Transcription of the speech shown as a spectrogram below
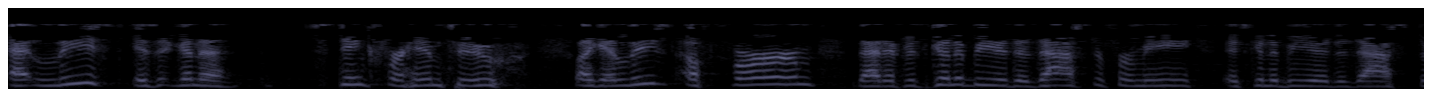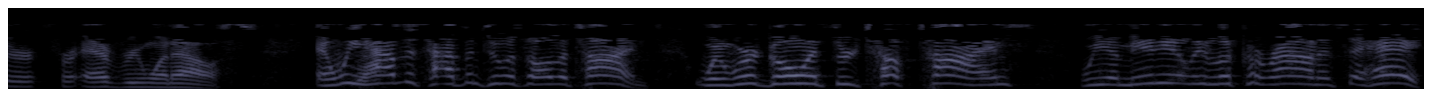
At least, is it going to stink for him too? Like, at least affirm that if it's going to be a disaster for me, it's going to be a disaster for everyone else. And we have this happen to us all the time. When we're going through tough times, we immediately look around and say, hey,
